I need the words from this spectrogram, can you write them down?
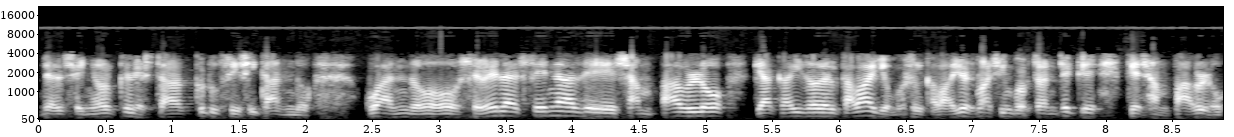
del Señor que le está crucificando. Cuando se ve la escena de San Pablo que ha caído del caballo, pues el caballo es más importante que, que San Pablo.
